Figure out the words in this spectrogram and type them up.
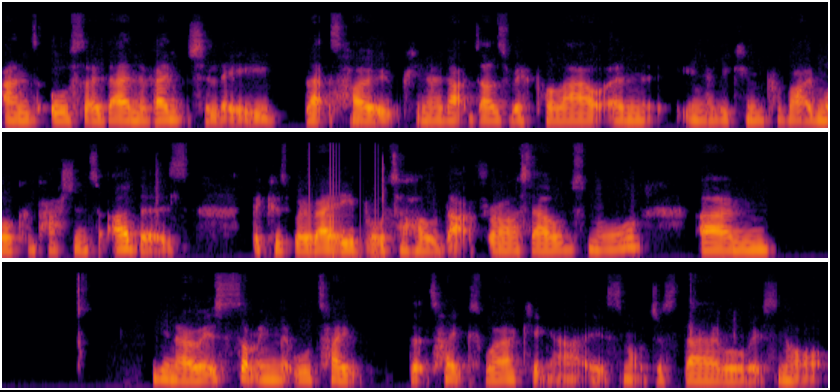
And also then eventually let's hope you know that does ripple out and you know we can provide more compassion to others because we're able to hold that for ourselves more. Um, you know it's something that will take that takes working at. It's not just there or it's not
